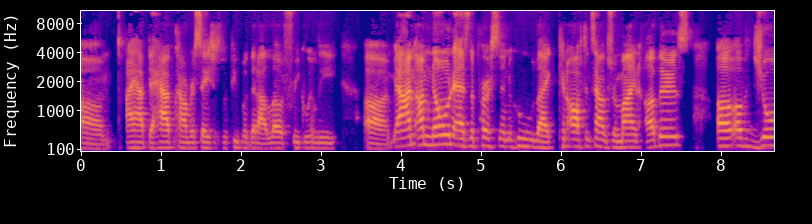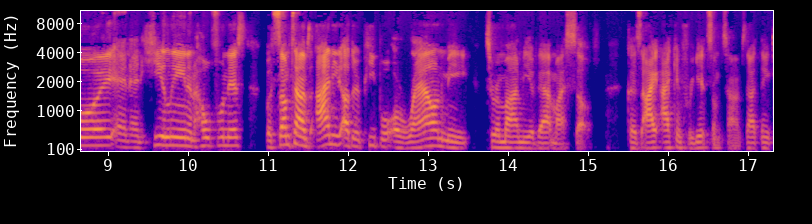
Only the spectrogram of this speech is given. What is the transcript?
um, I have to have conversations with people that I love frequently. Um, I'm, I'm known as the person who like can oftentimes remind others of, of joy and, and healing and hopefulness, but sometimes I need other people around me to remind me of that myself because I, I can forget sometimes. And I think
